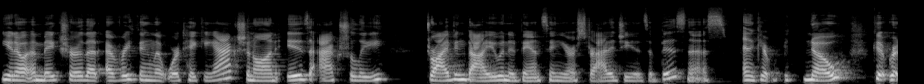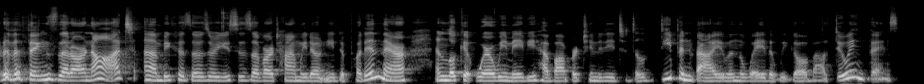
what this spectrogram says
you know and make sure that everything that we're taking action on is actually driving value and advancing your strategy as a business and get no get rid of the things that are not um, because those are uses of our time we don't need to put in there and look at where we maybe have opportunity to deepen value in the way that we go about doing things.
